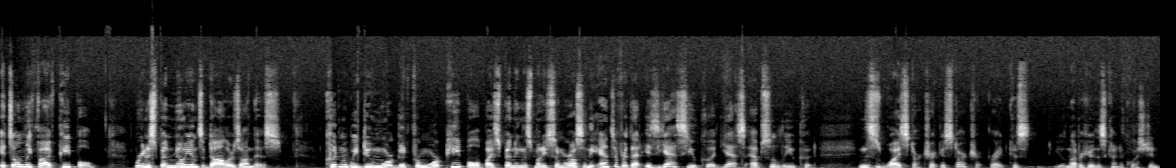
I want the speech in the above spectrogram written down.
It's only five people. We're going to spend millions of dollars on this. Couldn't we do more good for more people by spending this money somewhere else? And the answer for that is yes, you could. Yes, absolutely, you could. And this is why Star Trek is Star Trek, right? Because you'll never hear this kind of question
